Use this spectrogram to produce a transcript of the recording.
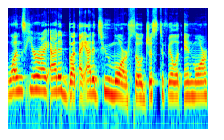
ones here I added, but I added two more, so just to fill it in more.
